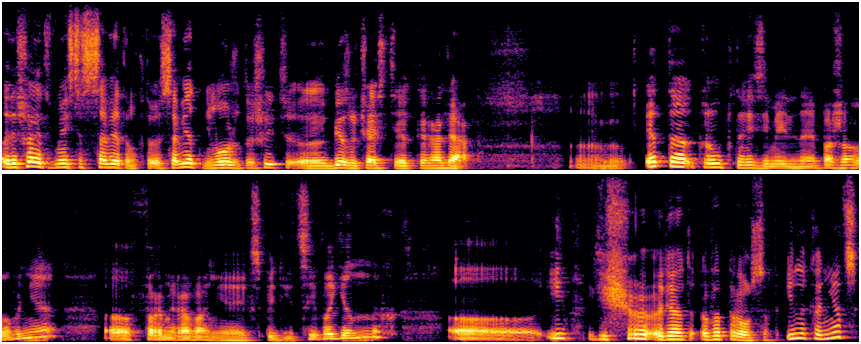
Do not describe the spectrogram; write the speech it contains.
решает вместе с советом, который совет не может решить без участия короля. Это крупное земельное пожалование, формирование экспедиций военных и еще ряд вопросов. И, наконец,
